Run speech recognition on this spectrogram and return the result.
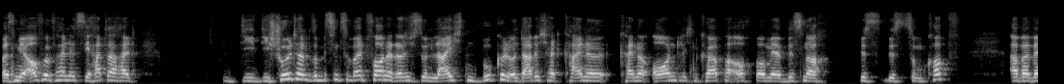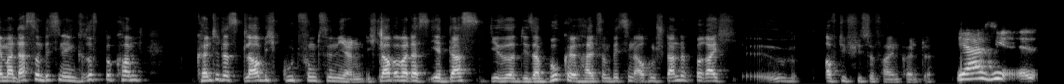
was mir aufgefallen ist, sie hatte halt die, die Schultern so ein bisschen zu weit vorne, dadurch so einen leichten Buckel und dadurch halt keine, keine ordentlichen Körperaufbau mehr bis nach bis, bis zum Kopf. Aber wenn man das so ein bisschen in den Griff bekommt, könnte das, glaube ich, gut funktionieren. Ich glaube aber, dass ihr das, dieser, dieser Buckel halt so ein bisschen auch im Standardbereich äh, auf die Füße fallen könnte. Ja, sie, äh,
